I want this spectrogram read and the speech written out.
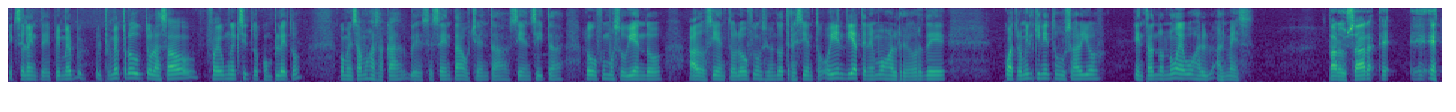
excelente. El primer, el primer producto lanzado fue un éxito completo. Comenzamos a sacar de 60, 80, 100 citas. Luego fuimos subiendo a 200, luego fuimos subiendo a 300. Hoy en día tenemos alrededor de 4.500 usuarios entrando nuevos al, al mes. Para usar, eh, eh,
